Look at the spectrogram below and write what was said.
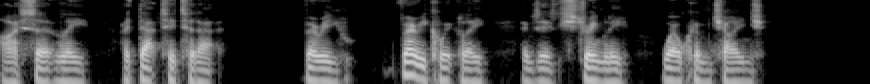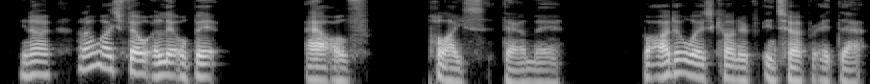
I certainly adapted to that very, very quickly. It was an extremely welcome change. You know, and I always felt a little bit out of place down there. But I'd always kind of interpreted that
